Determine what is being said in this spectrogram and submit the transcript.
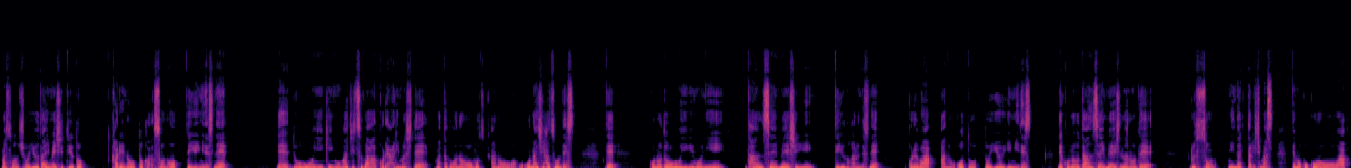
まあ、その所有代名詞っていうと、彼のとかそのっていう意味ですね。で、同意義語が実はこれありまして、全くあの、もあの、同じ発音です。で、この同意義語に男性名詞っていうのがあるんですね。これは、あの、音という意味です。で、この男性名詞なので、ルッソンになったりします。でも、ここは、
